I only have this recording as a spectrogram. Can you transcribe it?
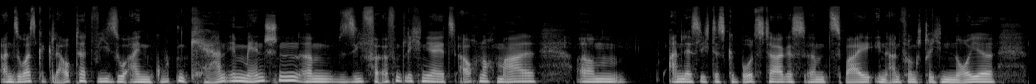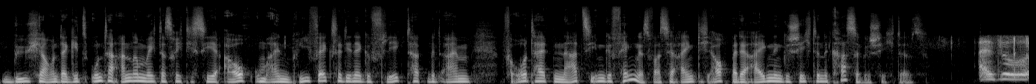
an sowas geglaubt hat wie so einen guten Kern im Menschen. Ähm, Sie veröffentlichen ja jetzt auch nochmal ähm, anlässlich des Geburtstages ähm, zwei in Anführungsstrichen neue Bücher. Und da geht es unter anderem, wenn ich das richtig sehe, auch um einen Briefwechsel, den er gepflegt hat mit einem verurteilten Nazi im Gefängnis, was ja eigentlich auch bei der eigenen Geschichte eine krasse Geschichte ist. Also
